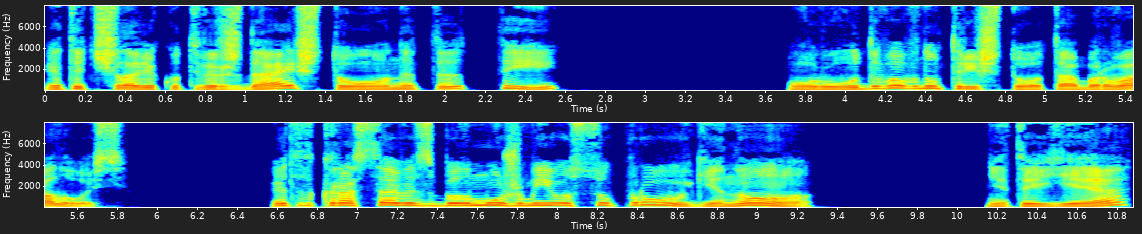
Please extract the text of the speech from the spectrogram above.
этот человек утверждает, что он — это ты». У Рудова внутри что-то оборвалось. Этот красавец был мужем его супруги, но... «Это я?»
